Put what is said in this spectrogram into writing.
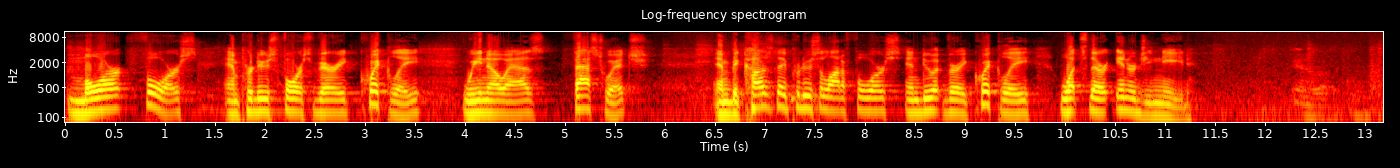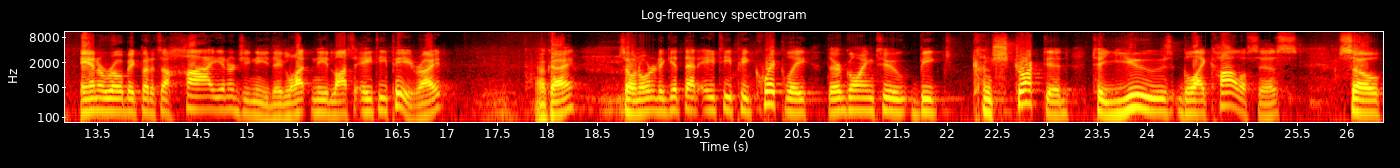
more force and produce force very quickly, we know as fast twitch. And because they produce a lot of force and do it very quickly, what's their energy need? Anaerobic, but it's a high energy need. They need lots of ATP, right? Okay? So, in order to get that ATP quickly, they're going to be constructed to use glycolysis. So,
